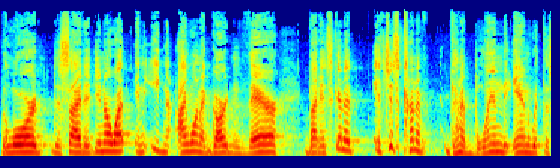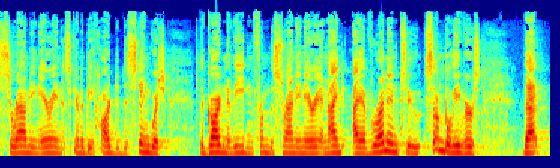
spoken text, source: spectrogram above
the Lord decided, you know what, in Eden, I want a garden there, but it's going to, it's just kind of going to blend in with the surrounding area, and it's going to be hard to distinguish the Garden of Eden from the surrounding area. And I, I have run into some believers that,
